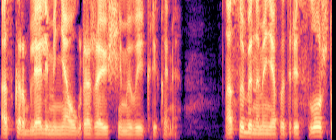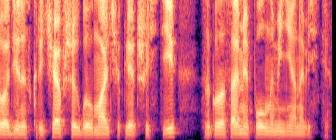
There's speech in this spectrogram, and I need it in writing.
оскорбляли меня угрожающими выкриками. Особенно меня потрясло, что один из кричавших был мальчик лет шести с глазами полными ненависти.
